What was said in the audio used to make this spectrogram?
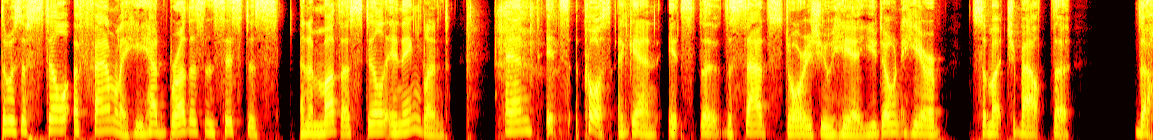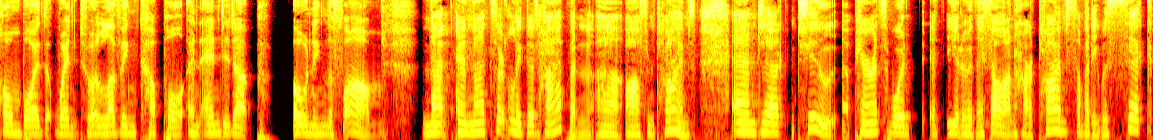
there was a, still a family. He had brothers and sisters and a mother still in England. And it's, of course, again, it's the, the sad stories you hear. You don't hear so much about the, the homeboy that went to a loving couple and ended up owning the farm. That and that certainly did happen uh, oftentimes. And uh, too, uh, parents would, you know, they fell on hard times. Somebody was sick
